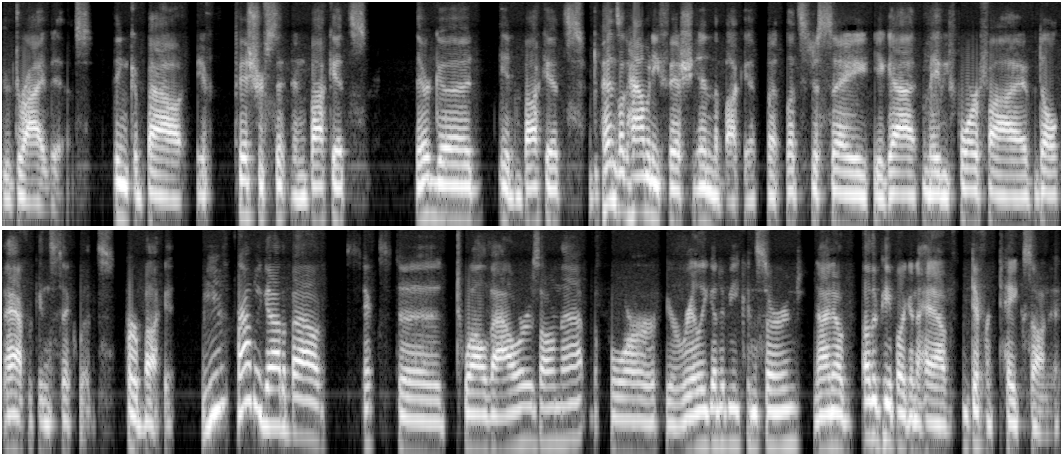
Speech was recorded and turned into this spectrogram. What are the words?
your drive is. Think about if fish are sitting in buckets, they're good in buckets. Depends on how many fish in the bucket, but let's just say you got maybe four or five adult African cichlids per bucket. You've probably got about six to 12 hours on that before you're really going to be concerned. Now, I know other people are going to have different takes on it.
